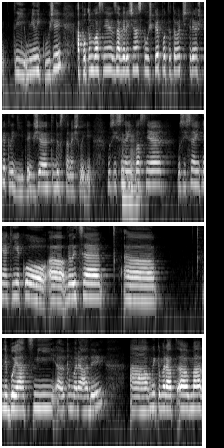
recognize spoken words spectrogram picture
uh, té umělé kůži a potom vlastně závěrečná zkouška je potetovat 4 až 5 lidí, takže ty dostaneš lidi. Musíš si najít mm-hmm. vlastně, musíš si najít nějaký jako uh, velice uh, nebojácný uh, kamarády, a můj kamarád uh, má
